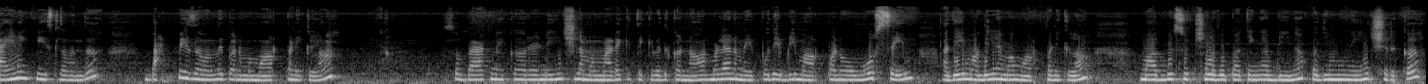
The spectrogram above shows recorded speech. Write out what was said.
லைனிங் பீஸில் வந்து பேக் பீஸை வந்து இப்போ நம்ம மார்க் பண்ணிக்கலாம். ஸோ பேக் நெக்கு ரெண்டு இன்ச் நம்ம மடக்கி தைக்கிறதுக்கு நார்மலாக நம்ம எப்போது எப்படி மார்க் பண்ணுவோமோ சேம் அதே மாதிரி நம்ம மார்க் பண்ணிக்கலாம். மார்பிள் சுற்றளவு பார்த்திங்க அப்படின்னா பதிமூணு இன்ச் இருக்குது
